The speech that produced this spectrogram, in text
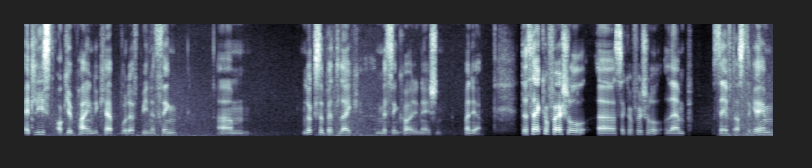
At least occupying the cap would have been a thing. Um, looks a bit like missing coordination. But yeah. The sacrificial, uh, sacrificial lamp saved us the game.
